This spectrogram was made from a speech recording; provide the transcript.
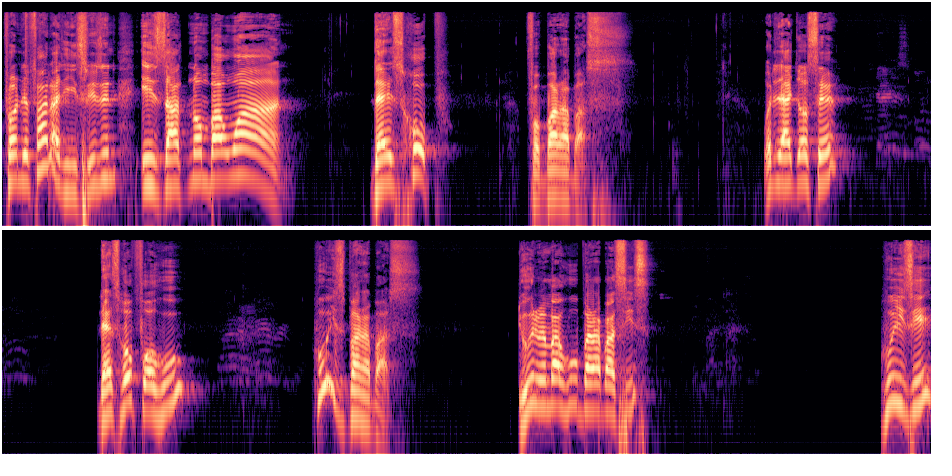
from the fact that he is risen is that number one, there is hope for Barabbas. What did I just say? There's hope for who? Who is Barabbas? Do you remember who Barabbas is? Who is he?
